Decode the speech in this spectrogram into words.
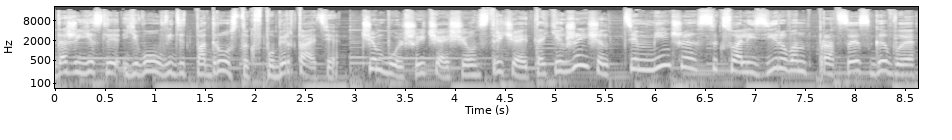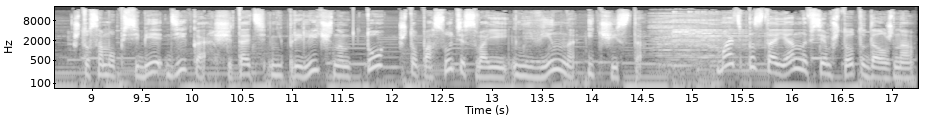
даже если его увидит подросток в пубертате. Чем больше и чаще он встречает таких женщин, тем меньше сексуализирован процесс ГВ, что само по себе дико считать неприличным то, что по сути своей невинно и чисто. Мать постоянно всем что-то должна.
